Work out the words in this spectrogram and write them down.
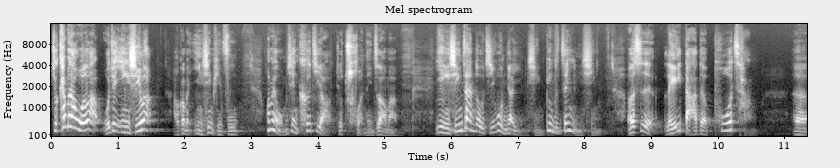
就看不到我了，我就隐形了。好，各位，隐形皮肤。后面我们现在科技啊就蠢了，你知道吗？隐形战斗机为什么叫隐形？并不是真隐形，而是雷达的波长，呃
